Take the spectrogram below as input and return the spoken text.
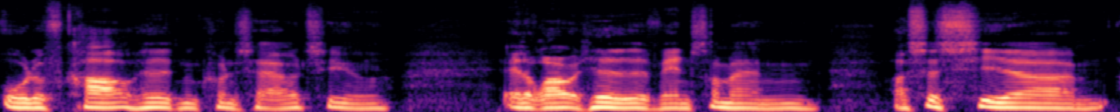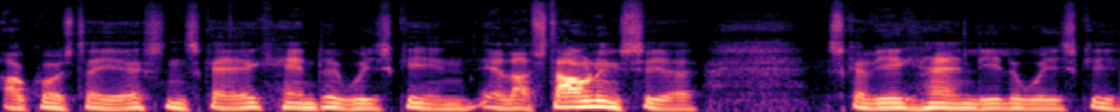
Olof Krav hed den konservative, eller Røv hed venstremanden. Og så siger Augusta Eriksen, skal jeg ikke hente whiskyen? Eller Stavning siger, skal vi ikke have en lille whisky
